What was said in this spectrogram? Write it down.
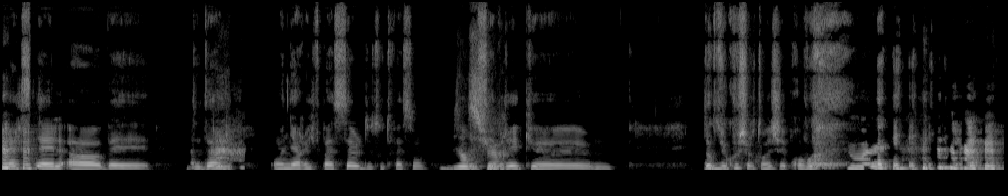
Merci à elles. Ah, ben, de dingue on n'y arrive pas seul de toute façon. Bien sûr. C'est vrai que. Donc, du coup, je suis retournée chez Provo. Ouais.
